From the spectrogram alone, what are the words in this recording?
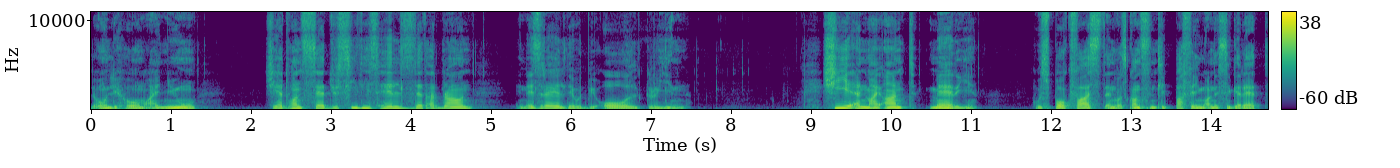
the only home I knew, she had once said, You see these hills that are brown? In Israel, they would be all green. She and my aunt Mary, who spoke fast and was constantly puffing on a cigarette,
